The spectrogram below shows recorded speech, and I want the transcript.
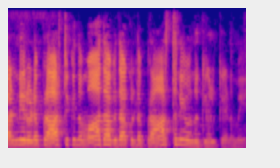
കണ്ണീരോടെ പ്രാർത്ഥിക്കുന്ന മാതാപിതാക്കളുടെ പ്രാർത്ഥനയൊന്ന് കേൾക്കണമേ.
